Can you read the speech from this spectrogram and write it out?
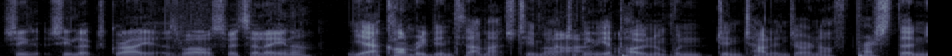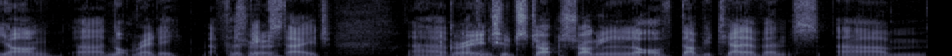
She she looks great as well, Svitolina. Yeah, I can't read into that match too much. No, I think the opponent wouldn't, didn't challenge her enough. Preston Young, uh, not ready for the True. big stage. Um, I think she would str- struggle in a lot of WTA events, um,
